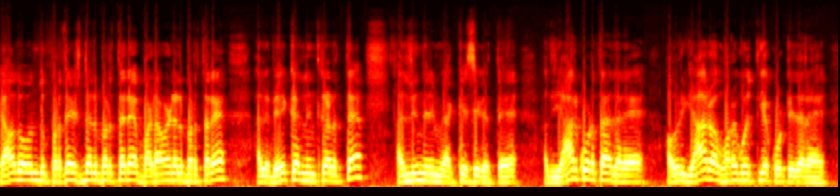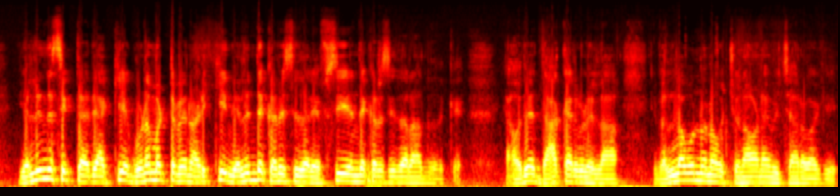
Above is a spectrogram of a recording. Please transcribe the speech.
ಯಾವುದೋ ಒಂದು ಪ್ರದೇಶದಲ್ಲಿ ಬರ್ತಾರೆ, ಬಡಾವಣೆಯಲ್ಲಿ ಬರ್ತಾರೆ, ಅಲ್ಲಿ ವೆಹಿಕಲ್ ನಿಂತ್ಕೊಳ್ಳುತ್ತೆ, ಅಲ್ಲಿಂದ ನಿಮ್ಗೆ ಅಕ್ಕಿ ಸಿಗುತ್ತೆ. ಅದು ಯಾರು ಕೊಡ್ತಾ ಇದ್ದಾರೆ? ಅವ್ರಿಗೆ ಯಾರು ಹೊರಗುತ್ತಿಗೆ ಕೊಟ್ಟಿದ್ದಾರೆ? ಎಲ್ಲಿಂದ ಸಿಗ್ತಾ ಇದೆ? ಅಕ್ಕಿಯ ಗುಣಮಟ್ಟವೇನು? ಅಡಿಕೆಯಿಂದ ಎಲ್ಲಿಂದ ಕರೆಸಿದ್ದಾರೆ? ಎಫ್ ಸಿ ಎಂದೇ ಕರೆಸಿದ್ದಾರೆ ಅನ್ನೋದಕ್ಕೆ ಯಾವುದೇ ದಾಖಲೆಗಳಿಲ್ಲ. ಇವೆಲ್ಲವನ್ನು ನಾವು ಚುನಾವಣೆ ವಿಚಾರವಾಗಿ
